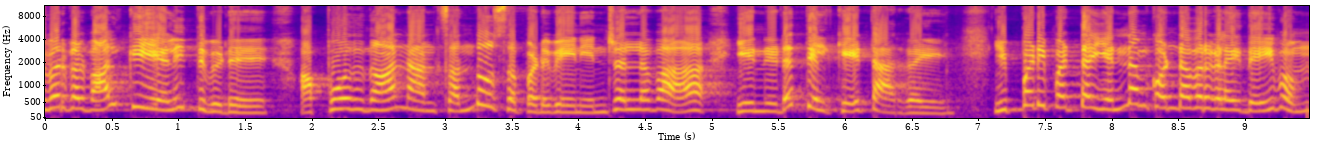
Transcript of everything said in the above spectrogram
இவர் அவர்கள் வாழ்க்கையை அழித்துவிடு. அப்போதுதான் நான் சந்தோஷப்படுவேன் என்றல்லவா என்னிடத்தில் கேட்டார்கள். இப்படிப்பட்ட எண்ணம் கொண்டவர்களை தெய்வம்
